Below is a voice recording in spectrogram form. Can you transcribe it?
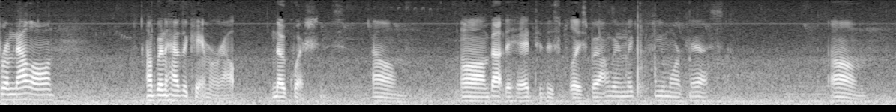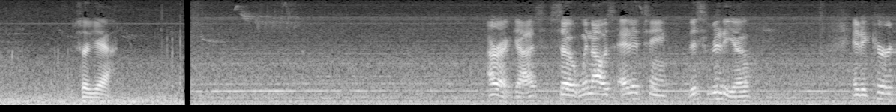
from now on, I'm going to have the camera out. No questions. Um, well, I'm about to head to this place, but I'm gonna make a few more casts. Um, so yeah. Alright guys, so when I was editing this video, it occurred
